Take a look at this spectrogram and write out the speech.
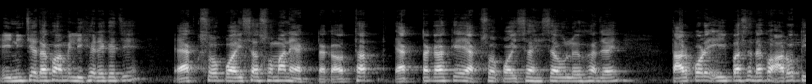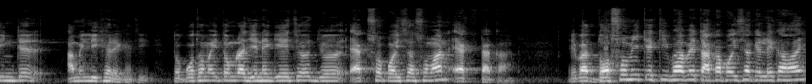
এই নিচে দেখো আমি লিখে রেখেছি একশো পয়সা সমান এক টাকা। অর্থাৎ এক টাকাকে একশো পয়সা হিসাবে লেখা যায়। তারপরে এই পাশে দেখো আরও তিনটে আমি লিখে রেখেছি। তো প্রথমেই তোমরা জেনে গিয়েছো যে একশো পয়সা সমান এক টাকা। এবার দশমিকে কীভাবে টাকা পয়সাকে লেখা হয়?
